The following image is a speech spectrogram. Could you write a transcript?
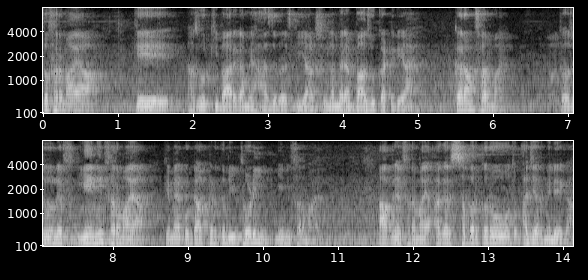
तो फरमाया कि हजूर की बारगाह में हाजिर की, या रसूल मेरा बाजू कट गया है। करम फरमाए। तो हजूर ने ये नहीं फरमाया कि मैं कोई डॉक्टर तबीब थोड़ी हूँ, ये नहीं फरमाया। आपने फरमाया, अगर सब्र करो तो अजर मिलेगा।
